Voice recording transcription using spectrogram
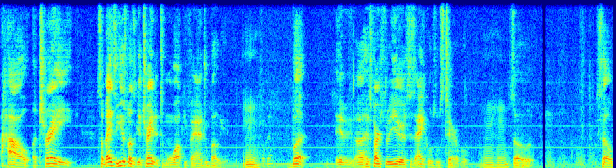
how a trade. So basically, he was supposed to get traded to Milwaukee for Andrew Bogut, Mm, Okay. but it, uh, his first three years, his ankles was terrible. hmm So, so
